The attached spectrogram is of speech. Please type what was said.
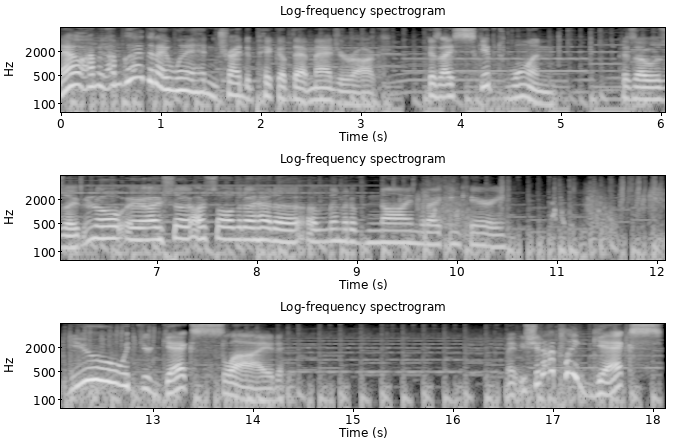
Now, I'm, I'm glad that I went ahead and tried to pick up that Magirock. Because I skipped one. Because I was like, no, eh, I saw, I saw that I had a, a limit of nine that I can carry. You with your Gex slide. Maybe, should I play Gex?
